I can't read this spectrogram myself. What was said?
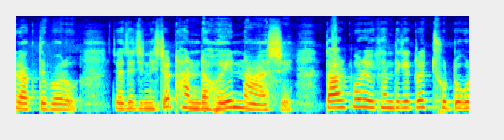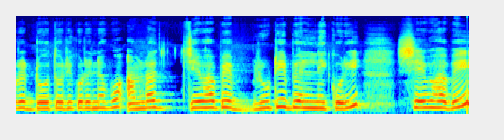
রাখতে পারো, যাতে জিনিসটা ঠান্ডা হয়ে না আসে। তারপর এখান থেকে একটা ছোট করে ডো তৈরি করে নেব। আমরা যেভাবে রুটি বেলনি করি, সেভাবেই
